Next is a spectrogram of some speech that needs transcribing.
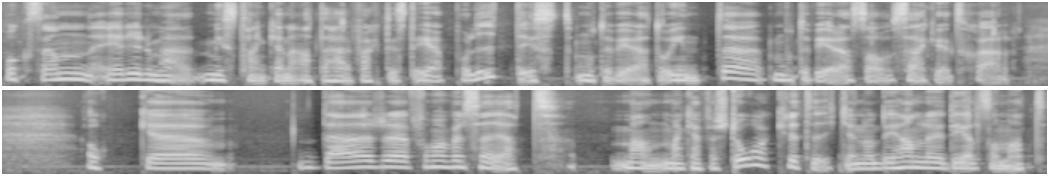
Och sen är det ju de här misstankarna att det här faktiskt är politiskt motiverat och inte motiveras av säkerhetsskäl. Och eh, där får man väl säga att man, man kan förstå kritiken och det handlar ju dels om att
